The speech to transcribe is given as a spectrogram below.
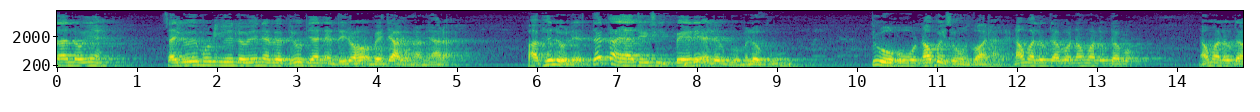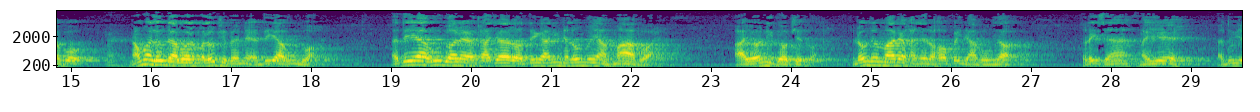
စားလုံရင်း စိုက်ပျိုးမှုကြီးလုံရင်းနဲ့ပဲပြိုးပြတ်နဲ့တည်တော့ဟောအပေကြကုန်တာများတာဘာဖြစ်လို့လဲတက္ကရာဒိဋ္ဌိပယ်တဲ့အလုပ်ကိုမလုပ်ဘူးသူ့ကိုဟိုနောက်ပိတ်ဆုံးသွားထားတယ်နောက်မှလှုပ်တာပေါ့နောက်မှလှုပ်တာပေါ့နောက်မှလှုပ်တာပေါ့နောက်မှလှုပ်တာပေါ့မလှုပ်ဖြစ်ပဲနဲ့အသေးအဥသွားအသေးအဥသွားတဲ့အခါကျတော့သေဂာနိနှလုံးသွင်းရမှားသွားအာယောနိတော်ဖြစ်သွားနှလုံးသွင်းမှားတဲ့အခါကျတော့ဟောပိဋ္ဌာဘုံရောက်တရိစ္ဆန်ငရဲအတုရ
